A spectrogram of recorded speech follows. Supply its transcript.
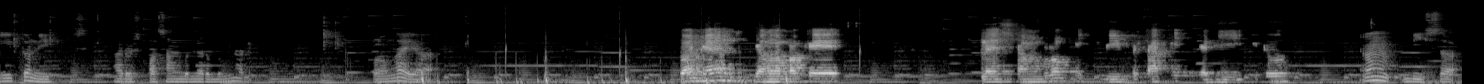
itu nih harus pasang bener-bener. Kalau enggak ya Soalnya jangan pakai flash yang blok dipecahin jadi itu emang bisa.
